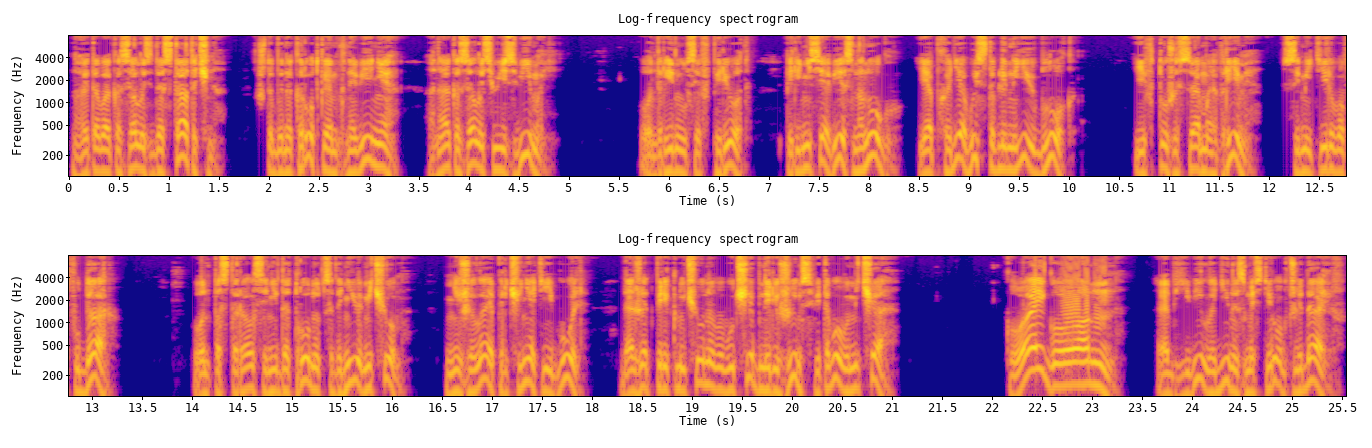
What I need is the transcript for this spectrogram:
но этого оказалось достаточно, чтобы на короткое мгновение она оказалась уязвимой. Он ринулся вперед, перенеся вес на ногу и обходя выставленный ею блок, и в то же самое время сымитировав удар. Он постарался не дотронуться до нее мечом, не желая причинять ей боль даже от переключенного в учебный режим светового меча. «Куайгон!» — объявил один из мастеров-джедаев.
